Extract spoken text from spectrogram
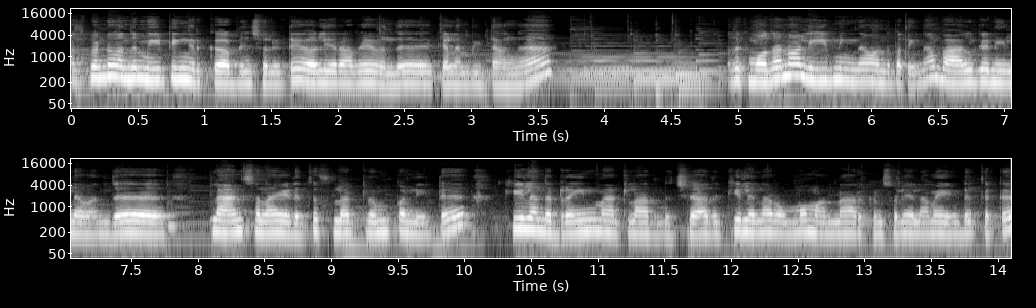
ஹஸ்பண்டும் வந்து மீட்டிங் இருக்குது அப்படின்னு சொல்லிட்டு ஏர்லியராகவே வந்து கிளம்பிட்டாங்க. அதுக்கு மொதல் நாள் ஈவினிங் தான் வந்து பார்த்திங்கன்னா பால்கனியில் வந்து பிளான்ஸ் எல்லாம் எடுத்து ஃபுல்லாக ட்ரிம் பண்ணிவிட்டு கீழே அந்த ட்ரெயின் மேட்லாம் இருந்துச்சு. அது கீழேலாம் ரொம்ப மண்ணாக இருக்குன்னு சொல்லி எல்லாமே எடுத்துட்டு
